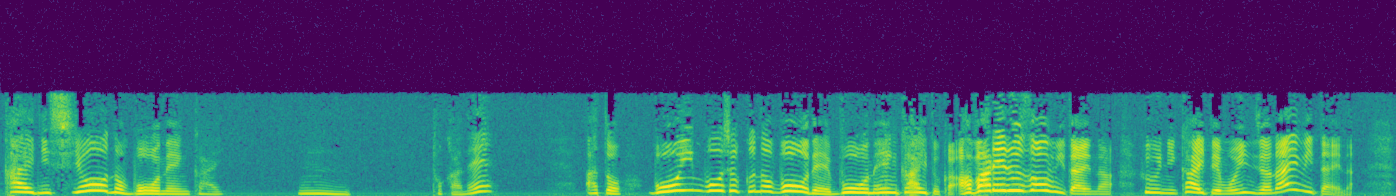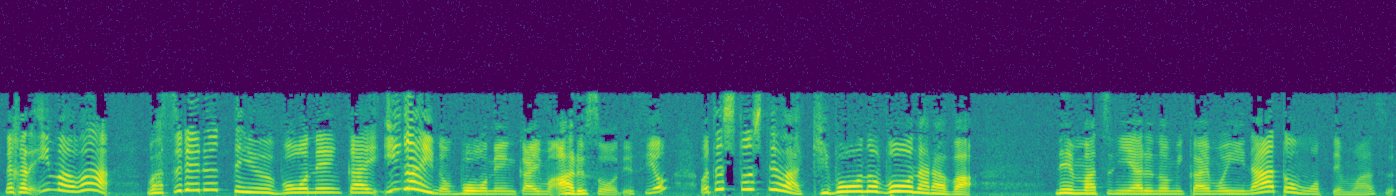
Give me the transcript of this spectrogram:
会にしようの忘年会。うん。とかね。あと、暴飲暴食の棒で忘年会とか、暴れるぞみたいな風に書いてもいいんじゃないみたいな。だから今は、忘れるっていう忘年会以外の忘年会もあるそうですよ。私としては希望の棒ならば、年末にやる飲み会もいいなと思ってます。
